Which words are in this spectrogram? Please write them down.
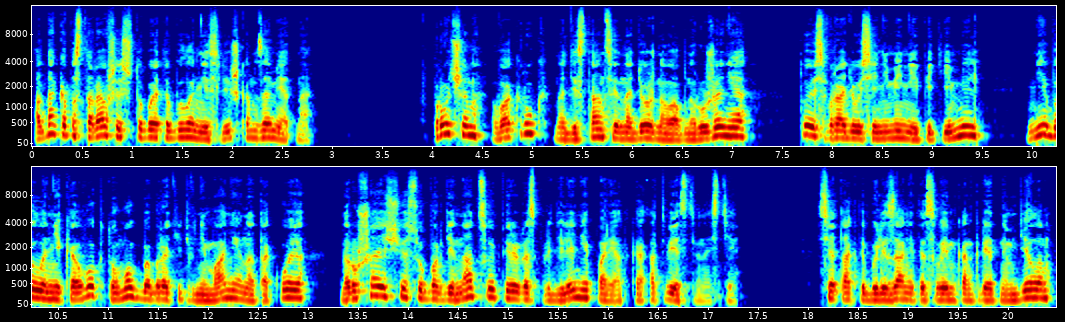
Однако постаравшись, чтобы это было не слишком заметно. Впрочем, вокруг, на дистанции надежного обнаружения, то есть в радиусе не менее 5 миль, не было никого, кто мог бы обратить внимание на такое, нарушающее субординацию перераспределения порядка ответственности. Все такты были заняты своим конкретным делом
